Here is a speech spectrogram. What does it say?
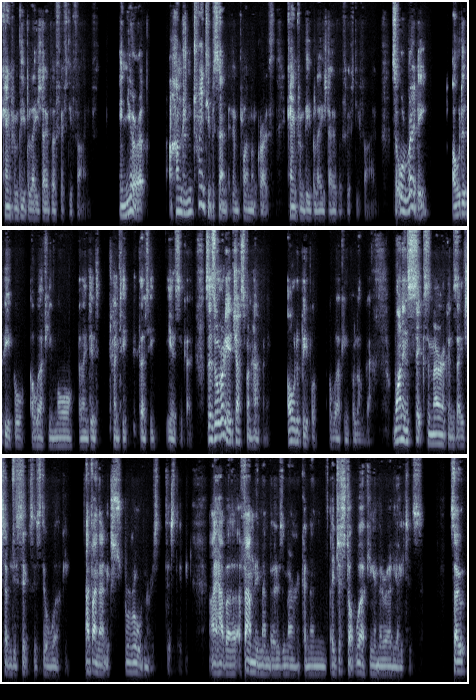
came from people aged over 55. In Europe, 120% of employment growth came from people aged over 55. So already older people are working more than they did 20, 30 years ago. So there's already adjustment happening. Older people are working for longer. One in six Americans age 76 is still working. I find that an extraordinary statistic. I have a, a family member who's American and they just stopped working in their early 80s. So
